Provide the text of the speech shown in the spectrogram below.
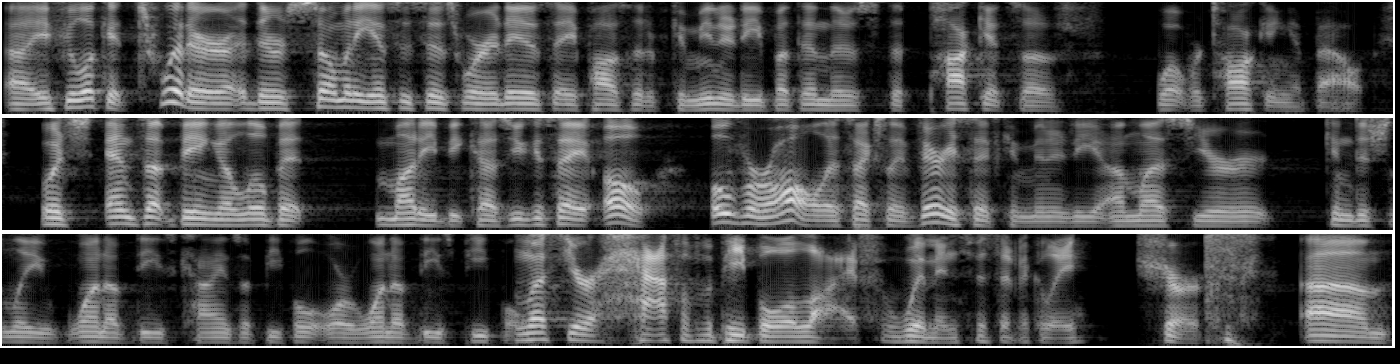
Uh, if you look at Twitter, there's so many instances where it is a positive community, but then there's the pockets of what we're talking about, which ends up being a little bit muddy because you can say, oh, overall, it's actually a very safe community unless you're conditionally one of these kinds of people or one of these people. Unless you're half of the people alive, women specifically. Sure. um,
